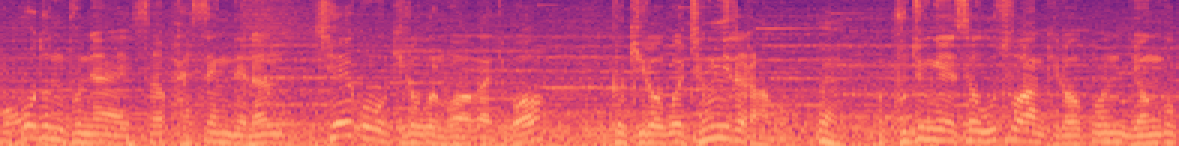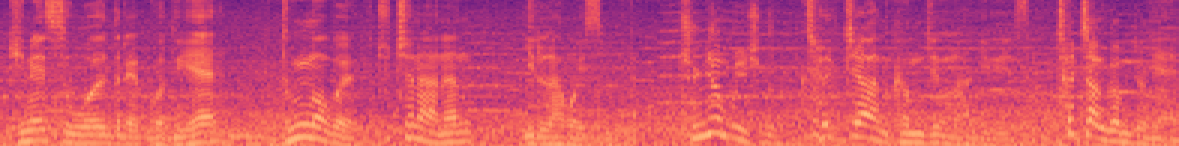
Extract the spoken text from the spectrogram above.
모든 분야에서 발생되는 최고 기록을 모아가지고 그 기록을 정리를 하고 그 중에서 우수한 기록은 영국 기네스 월드 레코드에 등록을 추천하는 일을 하고 있습니다. 중요한 분이시거든요. 철저한 검증을 하기 위해서. 철저한 검증. 예.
